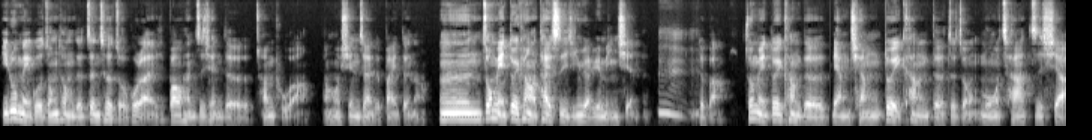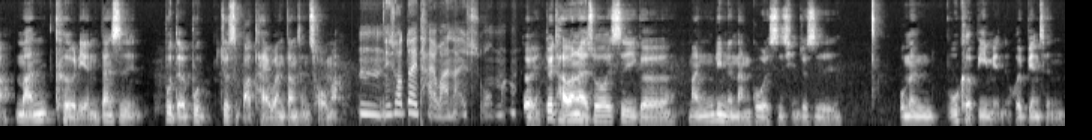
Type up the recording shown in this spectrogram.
一路美国总统的政策走过来，包含之前的川普啊，然后现在的拜登啊，嗯，中美对抗的态势已经越来越明显了，嗯，对吧？中美对抗的两强对抗的这种摩擦之下，蛮可怜，但是不得不就是把台湾当成筹码。嗯，你说对台湾来说吗？对，对台湾来说是一个蛮令人难过的事情，就是。我们无可避免的会变成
